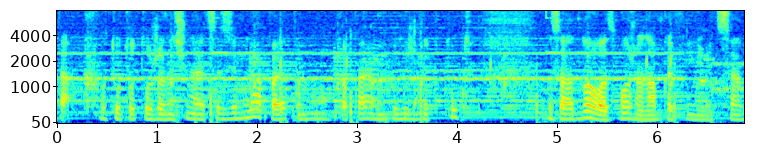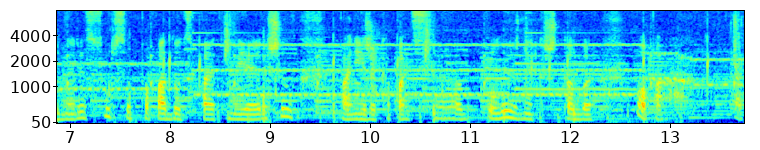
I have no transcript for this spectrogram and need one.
Так, вот тут вот уже начинается земля, поэтому копаем булыжник тут. Заодно, возможно, нам какие-нибудь ценные ресурсы попадутся, поэтому я решил пониже копать э, булыжник, чтобы... Опа! Так.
